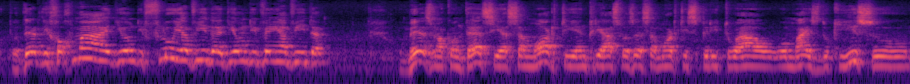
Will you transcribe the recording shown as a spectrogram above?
o poder de Chokhmah é de onde flui a vida, é de onde vem a vida. O mesmo acontece, essa morte, entre aspas, essa morte espiritual, ou mais do que isso,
